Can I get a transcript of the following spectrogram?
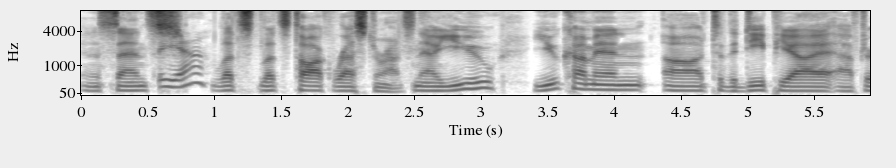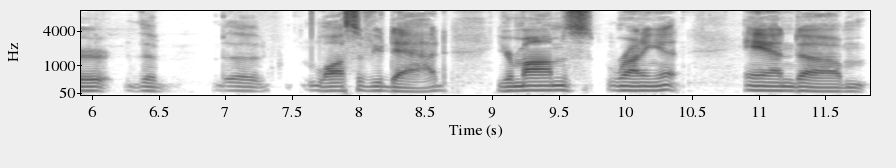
in a sense. Yeah. Let's let's talk restaurants now. You you come in uh, to the DPI after the the loss of your dad. Your mom's running it, and um,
